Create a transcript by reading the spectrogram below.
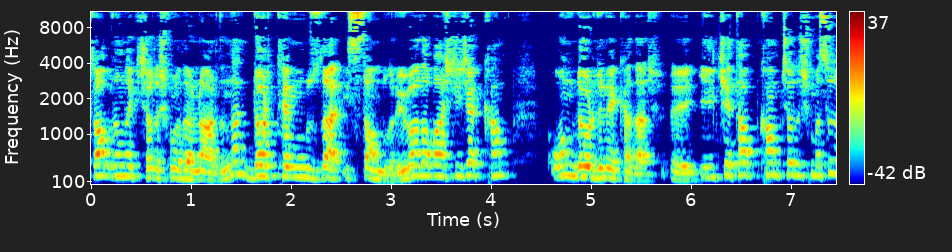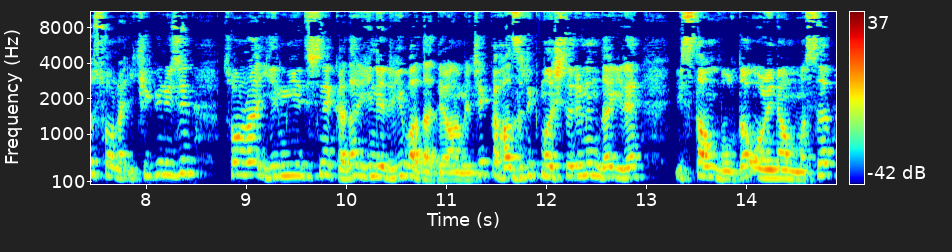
Trabzon'daki çalışmaların ardından 4 Temmuz'da İstanbul Riva'da başlayacak kamp. 14'üne kadar e, ilk etap kamp çalışması sonra 2 gün izin sonra 27'sine kadar yine Riva'da devam edecek ve hazırlık maçlarının da yine İstanbul'da oynanması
